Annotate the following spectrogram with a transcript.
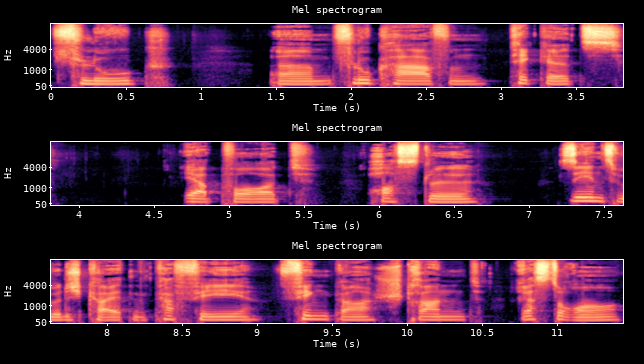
Flug, ähm, Flughafen, Tickets, Airport, Hostel, Sehenswürdigkeiten, Café, Finca, Strand, Restaurant,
